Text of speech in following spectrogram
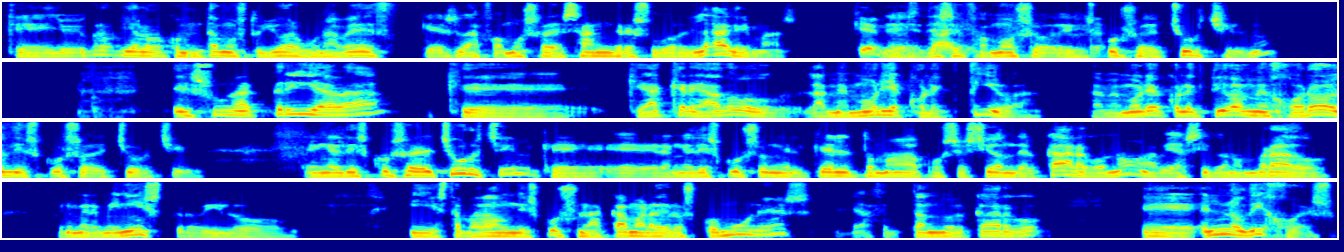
que yo creo que ya lo comentamos tú y yo alguna vez, que es la famosa de sangre, sudor y lágrimas, de, de, ese famoso discurso de Churchill, ¿no? Es una tríada que, que ha creado la memoria colectiva. La memoria colectiva mejoró el discurso de Churchill. En el discurso de Churchill, que era en el discurso en el que él tomaba posesión del cargo, ¿no? Había sido nombrado primer ministro y, lo, y estaba dando un discurso en la Cámara de los Comunes, aceptando el cargo. Eh, él no dijo eso.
